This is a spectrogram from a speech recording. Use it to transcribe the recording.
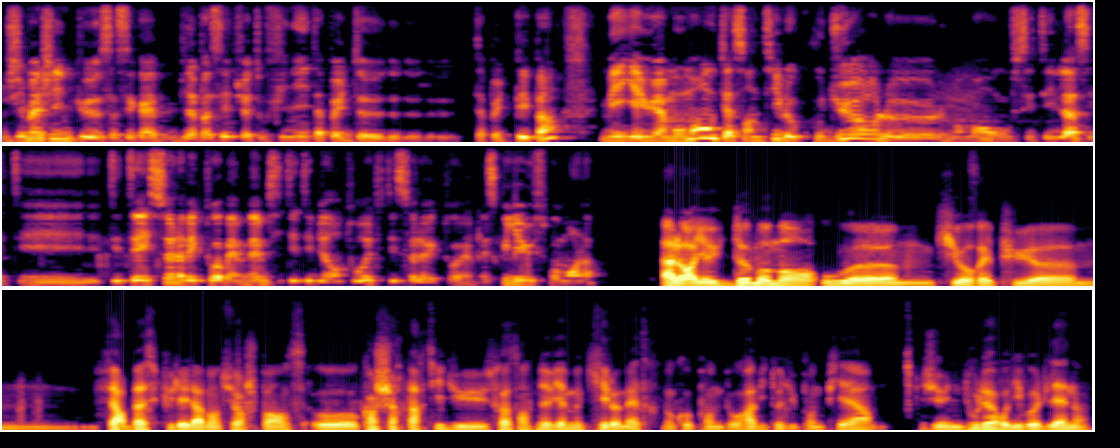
j'imagine que ça s'est quand même bien passé, tu as tout fini, t'as pas eu de, de- pas eu de pépin, mais il y a eu un moment où tu as senti le coup dur, le, le moment où c'était là, c'était, t'étais seul avec toi-même, même si t'étais bien entouré, t'étais seul avec toi-même. Est-ce qu'il y a eu ce moment-là? Alors, il y a eu deux moments où, euh, qui auraient pu euh, faire basculer l'aventure, je pense. Quand je suis reparti du 69e kilomètre, donc au, pont ravito du pont de Pierre, j'ai eu une douleur au niveau de l'aine.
